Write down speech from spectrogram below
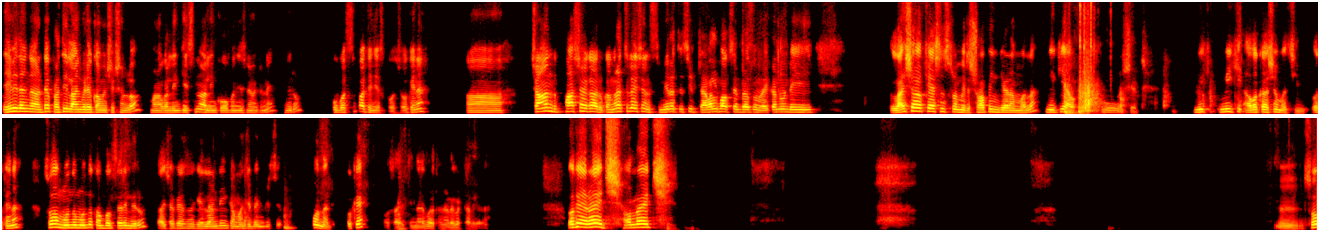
ఏ విధంగా అంటే ప్రతి లాంగ్ వీడియో కామెంట్ సెక్షన్లో మనం ఒక లింక్ ఇచ్చిన ఆ లింక్ ఓపెన్ చేసిన వెంటనే మీరు బస్సు పర్చేజ్ చేసుకోవచ్చు. ఓకేనా? చాంద్ పాషా గారు కంగ్రాచులేషన్స్. మీరు వచ్చేసి ట్రావెల్ బాక్స్ ఎంటర్ అవుతున్నారు. ఎక్కడ నుండి? లైషా ఫ్యాషన్స్లో మీరు షాపింగ్ చేయడం వల్ల మీకు అవకాశం ఓ మీకు మీకు అవకాశం వచ్చింది. ఓకేనా? సో ముందు ముందు కంపల్సరీ మీరు లైషా ఫ్యాషన్స్కి వెళ్ళండి. ఇంకా మంచి బెనిఫిట్స్ పొందండి. ఓకే? ఒకసారి కింద పడుతుంది అడగబెట్టాలి కదా? Okay right. All right so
